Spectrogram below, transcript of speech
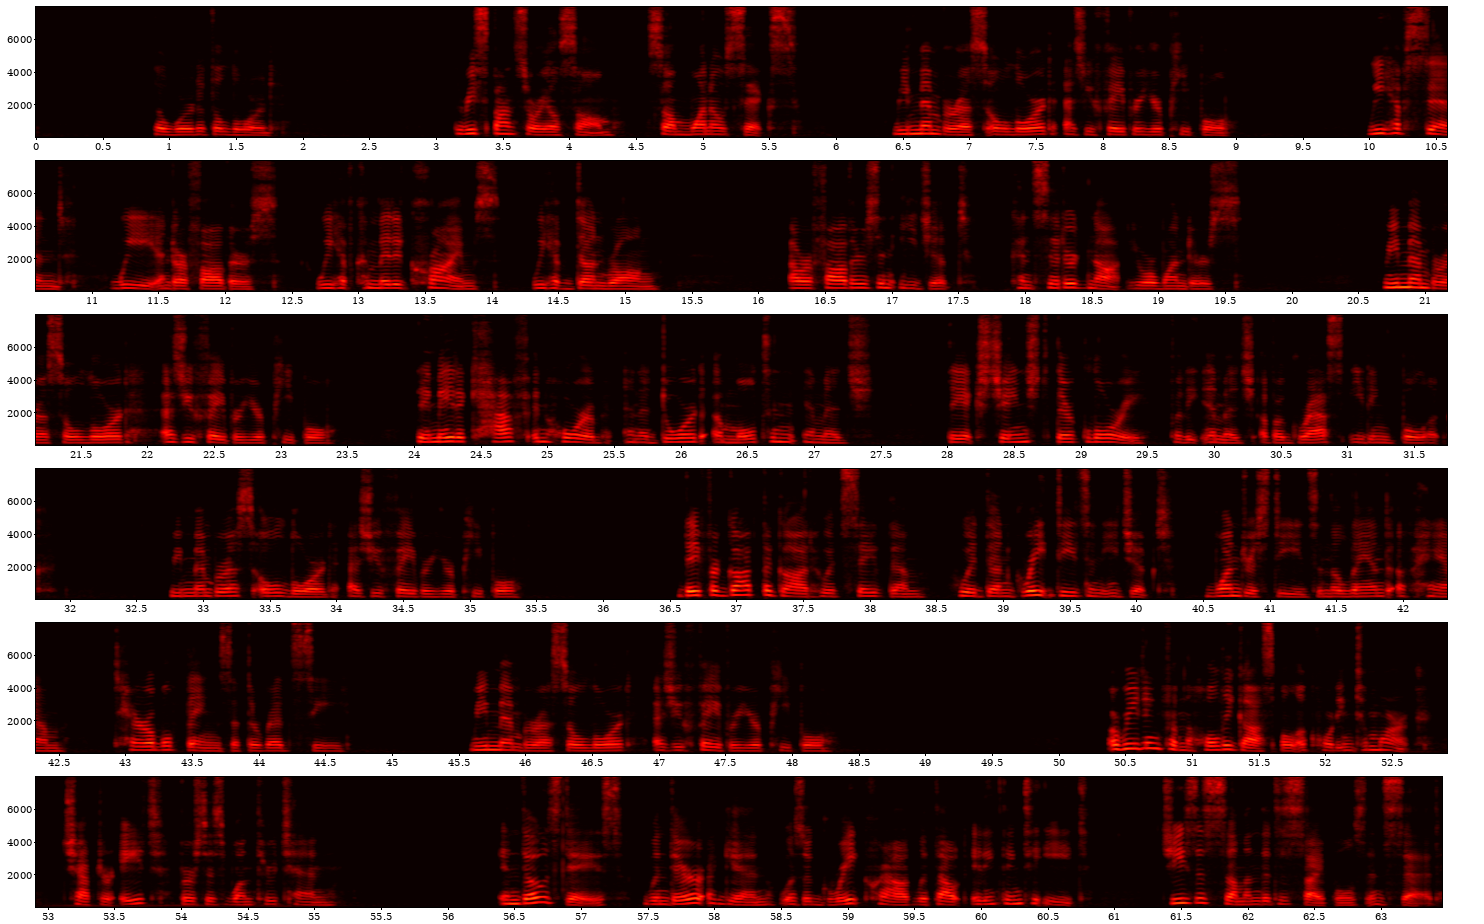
The word of the Lord. The responsorial psalm, Psalm 106. Remember us, O Lord, as you favor your people. We have sinned, we and our fathers. We have committed crimes. We have done wrong. Our fathers in Egypt considered not your wonders. Remember us, O Lord, as you favor your people. They made a calf in Horeb and adored a molten image. They exchanged their glory for the image of a grass eating bullock. Remember us, O Lord, as you favor your people. They forgot the God who had saved them, who had done great deeds in Egypt, wondrous deeds in the land of Ham, terrible things at the Red Sea. Remember us, O Lord, as you favor your people. A reading from the Holy Gospel according to Mark, chapter 8, verses 1 through 10. In those days, when there again was a great crowd without anything to eat, Jesus summoned the disciples and said,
